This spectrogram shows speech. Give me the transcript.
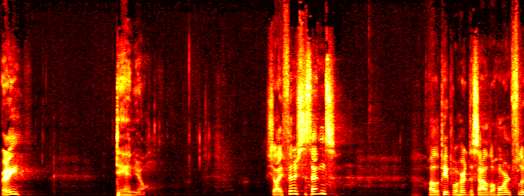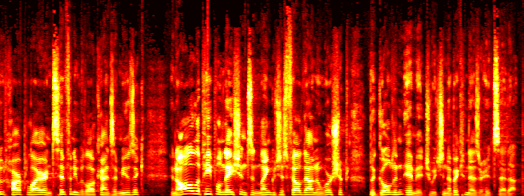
Ready? Daniel. Shall I finish the sentence? All the people heard the sound of the horn, flute, harp, lyre, and symphony with all kinds of music. And all the people, nations, and languages fell down and worshiped the golden image which Nebuchadnezzar had set up.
